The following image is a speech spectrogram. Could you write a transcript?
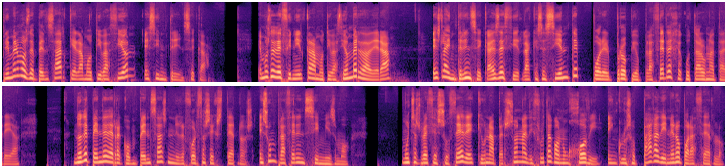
Primero hemos de pensar que la motivación es intrínseca. Hemos de definir que la motivación verdadera es la intrínseca, es decir, la que se siente por el propio placer de ejecutar una tarea. No depende de recompensas ni refuerzos externos, es un placer en sí mismo. Muchas veces sucede que una persona disfruta con un hobby e incluso paga dinero por hacerlo.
